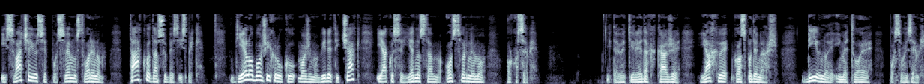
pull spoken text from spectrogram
i svačaju se po svemu stvorenom, tako da su bez isprike. Dijelo Božih ruku možemo vidjeti čak i ako se jednostavno osvrnemo oko sebe. I deveti redak kaže, Jahve, gospode naš, divno je ime tvoje po svoj zemlji.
